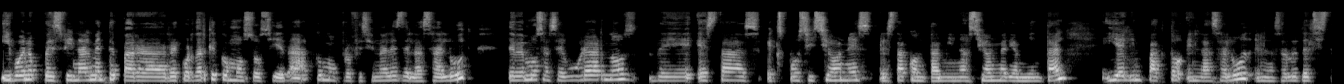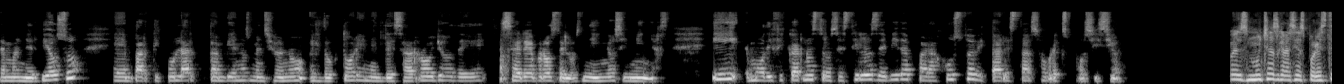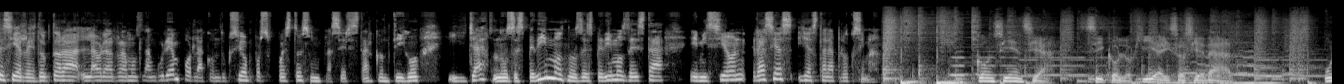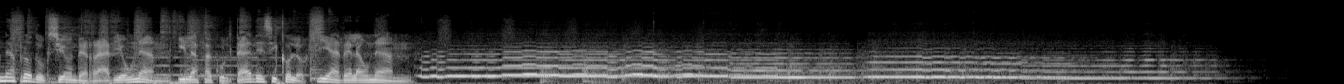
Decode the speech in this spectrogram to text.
Y bueno, pues finalmente para recordar que como sociedad, como profesionales de la salud, debemos asegurarnos de estas exposiciones, esta contaminación medioambiental y el impacto en la salud, en la salud del sistema nervioso. En particular, también nos mencionó el doctor en el desarrollo de cerebros de los niños y niñas y modificar nuestros estilos de vida para justo evitar esta sobreexposición. Pues muchas gracias por este cierre, doctora Laura Ramos Languren, por la conducción. Por supuesto, es un placer estar contigo. Y ya, nos despedimos, nos despedimos de esta emisión. Gracias y hasta la próxima. Conciencia, Psicología y Sociedad. Una producción de Radio UNAM y la Facultad de Psicología de la UNAM.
